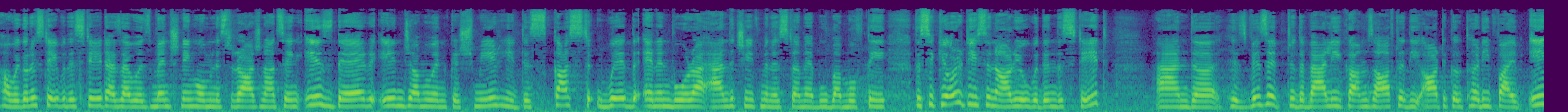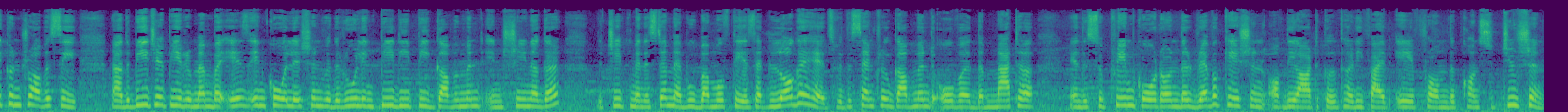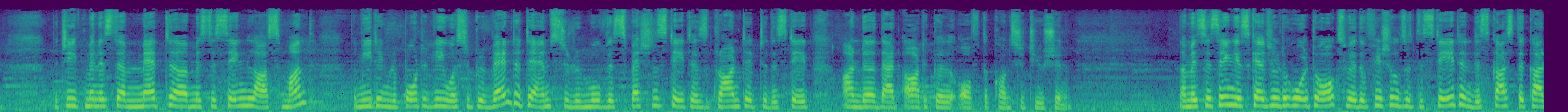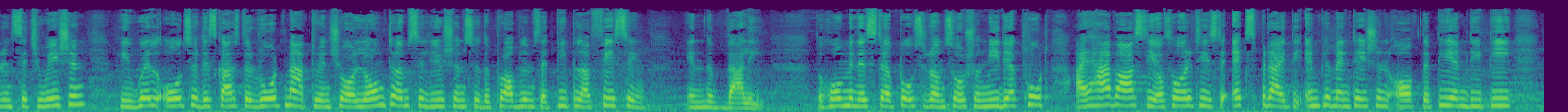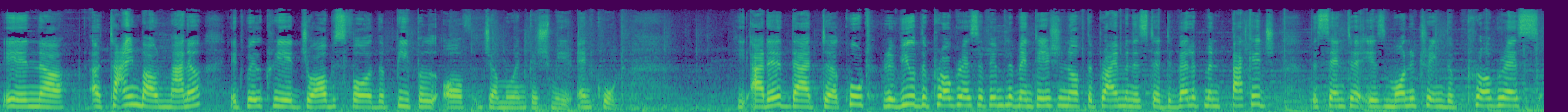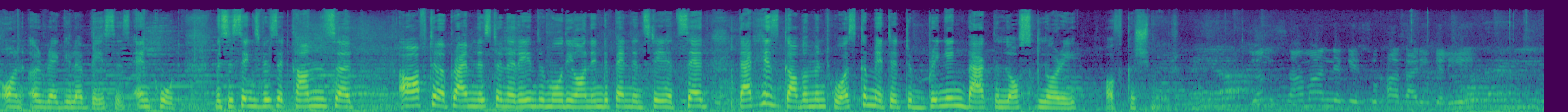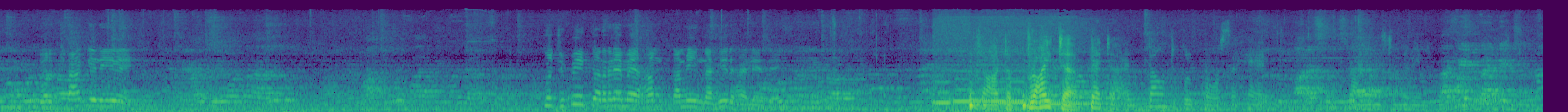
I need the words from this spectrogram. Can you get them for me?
Uh, we're going to stay with the state. As I was mentioning, Home Minister Rajnath Singh is there in Jammu and Kashmir. He discussed with NN Vohra and the Chief Minister Mehbooba Mufti the security scenario within the state and uh, his visit to the valley comes after the Article 35A controversy. Now, the BJP, remember, is in coalition with the ruling PDP government in Srinagar. The Chief Minister, Mehbooba Mufti, is at loggerheads with the central government over the matter in the Supreme Court on the revocation of the Article 35A from the Constitution. The Chief Minister met uh, Mr. Singh last month. The meeting reportedly was to prevent attempts to remove the special status granted to the state under that article of the Constitution. Now, Mr. Singh is scheduled to hold talks with officials of the state and discuss the current situation. He will also discuss the roadmap to ensure long-term solutions to the problems that people are facing in the valley. The Home Minister posted on social media, quote, I have asked the authorities to expedite the implementation of the PMDP in uh, a time-bound manner. It will create jobs for the people of Jammu and Kashmir, end quote. He added that, uh, quote, reviewed the progress of implementation of the Prime Minister Development Package. The centre is monitoring the progress on a regular basis, end quote. Mr. Singh's visit comes uh, after Prime Minister Narendra Modi on Independence Day had said that his government was committed to bringing back the lost glory of Kashmir. सामान्य की सुखाकारी के लिए सुरक्षा के लिए कुछ भी करने में हम कमी नहीं रहने दें chart a brighter, better and bountiful course ahead. Prime Minister Narendra Modi.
